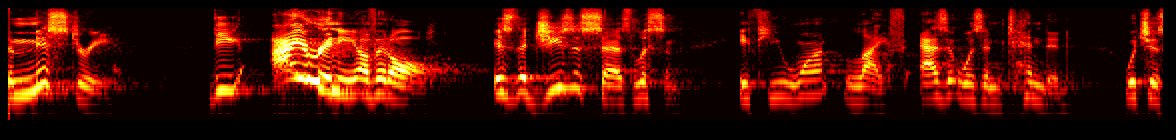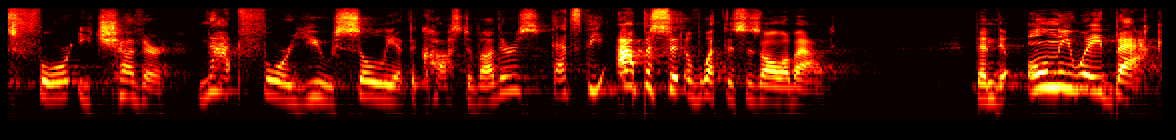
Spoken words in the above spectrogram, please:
The mystery, the irony of it all is that Jesus says, listen, if you want life as it was intended, which is for each other, not for you solely at the cost of others, that's the opposite of what this is all about. Then the only way back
